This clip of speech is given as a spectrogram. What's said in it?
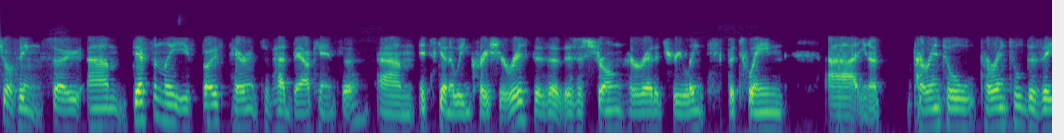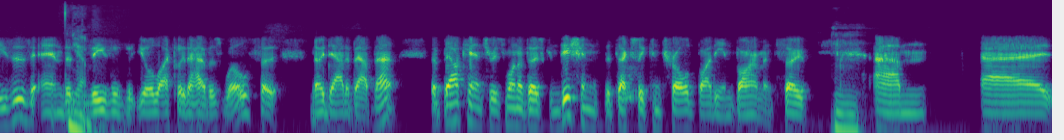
Sure thing. So um, definitely, if both parents have had bowel cancer, um, it's going to increase your risk. There's a there's a strong hereditary link between uh, you know parental parental diseases and the Yeah. diseases that you're likely to have as well. So no doubt about that. But bowel cancer is one of those conditions that's actually controlled by the environment. So Mm. um, uh,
